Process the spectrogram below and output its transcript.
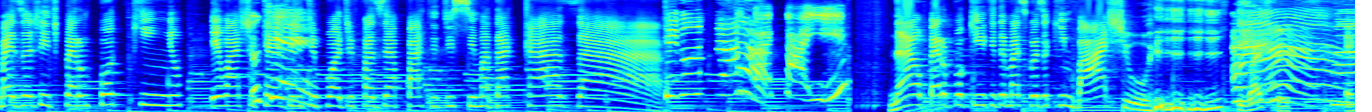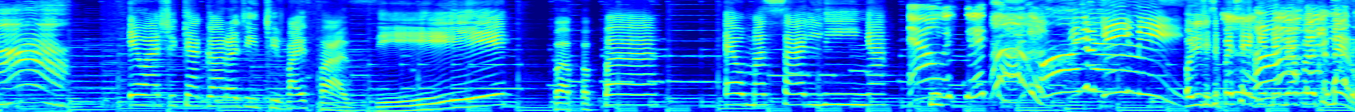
É, mas a gente espera um pouquinho. Eu acho O que a gente pode fazer a parte de cima da casa. Aí. Não, pera um pouquinho que tem mais coisa aqui embaixo. Ah. Eu acho que agora a gente vai fazer. Pá, pá, pá. É uma salinha. É um escritório. Videogame! Ô, gente, esse PC é game é meu, eu falei primeiro.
